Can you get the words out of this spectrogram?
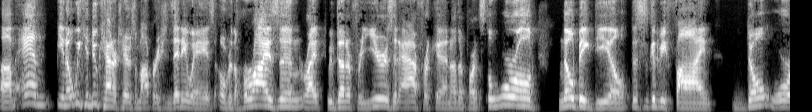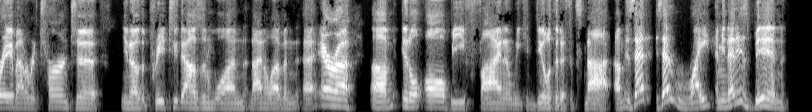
Um, and, you know, we can do counterterrorism operations anyways over the horizon, right? We've done it for years in Africa and other parts of the world. No big deal. This is going to be fine. don't worry about a return to you know the pre 2001 9/11 uh, era. Um, it'll all be fine, and we can deal with it if it's not. Um, is that is that right? I mean, that has been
